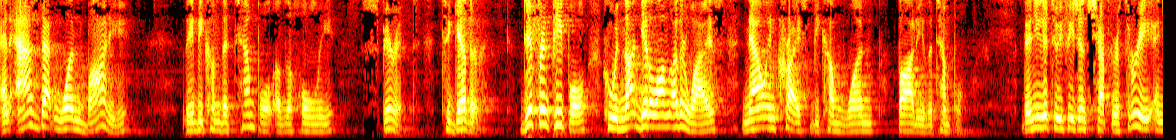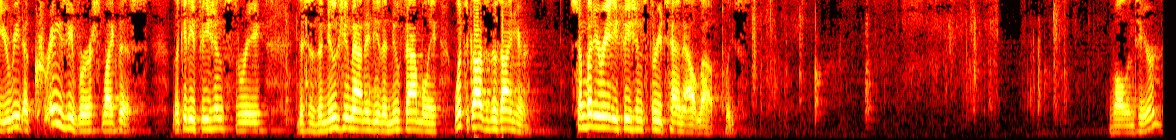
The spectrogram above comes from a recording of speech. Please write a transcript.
and as that one body, they become the temple of the Holy Spirit together. Different people who would not get along otherwise, now in Christ become one body, the temple. Then you get to Ephesians chapter 3 and you read a crazy verse like this. Look at Ephesians 3. This is the new humanity, the new family. What's God's design here? Somebody read Ephesians 3:10 out loud, please. Volunteer?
